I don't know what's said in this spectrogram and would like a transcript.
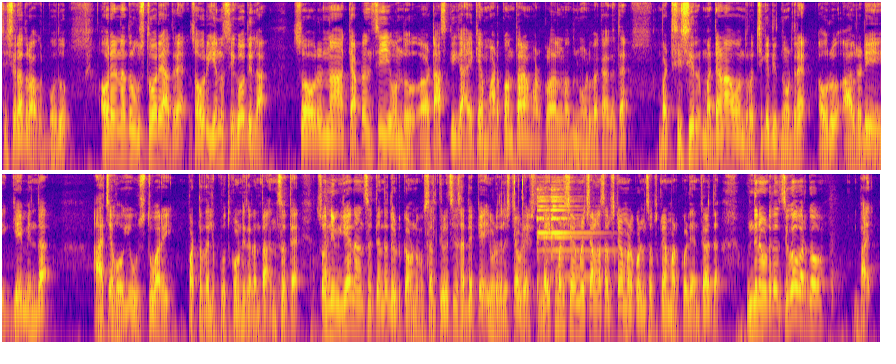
ಶಿಶಿರಾದರೂ ಆಗಿರ್ಬೋದು, ಅವರೇನಾದರೂ ಉಸ್ತುವಾರಿ ಆದರೆ ಸೊ ಅವ್ರಿಗೆ ಏನೂ ಸಿಗೋದಿಲ್ಲ. ಸೊ ಅವ್ರನ್ನ ಕ್ಯಾಪ್ಟನ್ಸಿ ಒಂದು ಟಾಸ್ಕಿಗೆ ಆಯ್ಕೆ ಮಾಡ್ಕೊತಾರ ಮಾಡ್ಕೊಳ್ಳಲ್ಲ ಅನ್ನೋದು ನೋಡಬೇಕಾಗುತ್ತೆ. ಬಟ್ ಶಿಶಿರ್ ಮಧ್ಯಾಹ್ನ ಒಂದು ರೊಚ್ಚಿಗೆದ್ದಿದ್ದು ನೋಡಿದ್ರೆ ಅವರು ಆಲ್ರೆಡಿ ಗೇಮಿಂದ ಆಚೆ ಹೋಗಿ ಉಸ್ತುವಾರಿ ಪಟ್ಟದಲ್ಲಿ ಕೂತ್ಕೊಂಡಿದ್ದಾರೆ ಅಂತ ಅನಿಸುತ್ತೆ. ಸೊ ನಿಮ್ಗೆ ಏನು ಅನಿಸುತ್ತೆ ಅಂತ ದುಡ್ಡು ಕಮೆಂಟ್ ಬಾಕ್ಸಲ್ಲಿ ತಿಳಿಸಿ, ಸದ್ಯಕ್ಕೆ ವಿಡಿಯೋದಲ್ಲಿ ಇಷ್ಟ ವಿಡಿಯೋ ಇಷ್ಟ ಲೈಕ್ ಮಾಡಿ ಶೇರ್ ಮಾಡಿ ಚಾನಲ್ ಸಬ್ಸ್ಕ್ರೈಬ್ ಮಾಡ್ಕೊಂಡು ಸಬ್ಸ್ಕ್ರೈಬ್ ಮಾಡ್ಕೊಳ್ಳಿ ಅಂತ ಹೇಳ್ತಾ ಮುಂದಿನ ವಿಡಿಯೋದಲ್ಲಿ ಸಿಗೋವರೆಗೂ ಬಾಯ್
